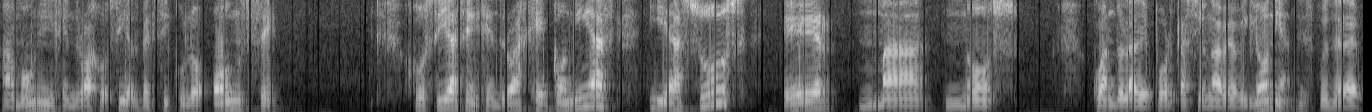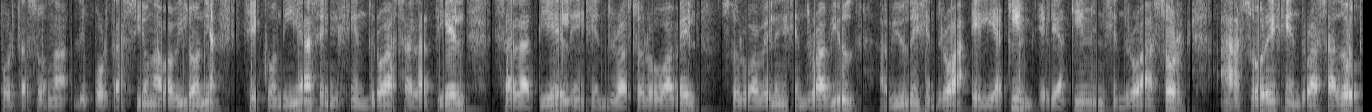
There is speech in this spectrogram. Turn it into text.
Amón engendró a Josías. Versículo 11, Josías engendró a Jeconías y a sus hermanos cuando la deportación a Babilonia, después de la deportación a, Babilonia, Jeconías engendró a Salatiel, Salatiel engendró a Zorobabel, Zorobabel engendró a Abiud, Abiud engendró a Eliakim, Eliakim engendró a Azor, Azor engendró a Sadoc,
